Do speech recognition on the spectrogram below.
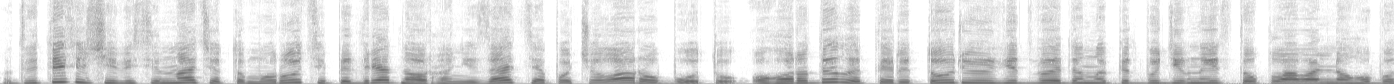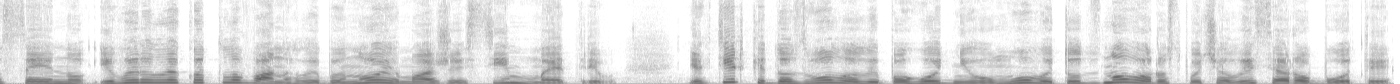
У 2018 році підрядна організація почала роботу. Огородили територію, відведену під будівництво плавального басейну, і вирили котлован глибиною майже 7 метрів. Як тільки дозволили погодні умови, тут знову розпочалися роботи.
